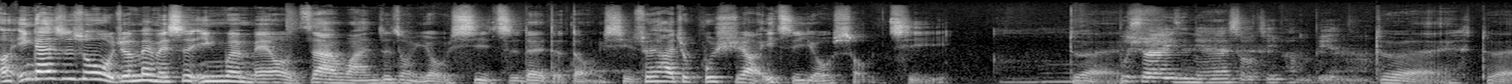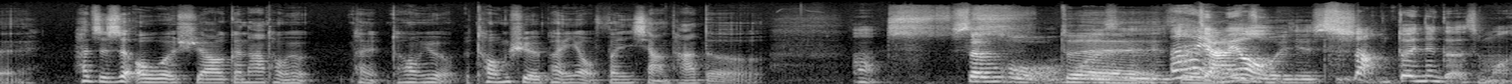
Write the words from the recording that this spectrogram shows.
呃，应该是说，我觉得妹妹是因为没有在玩这种游戏之类的东西，所以她就不需要一直有手机。对，不需要一直黏在手机旁边啊。对对，她只是偶尔需要跟她朋友朋同友同学朋友分享她的，嗯。生活，对，那他有没有上对那个什么，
